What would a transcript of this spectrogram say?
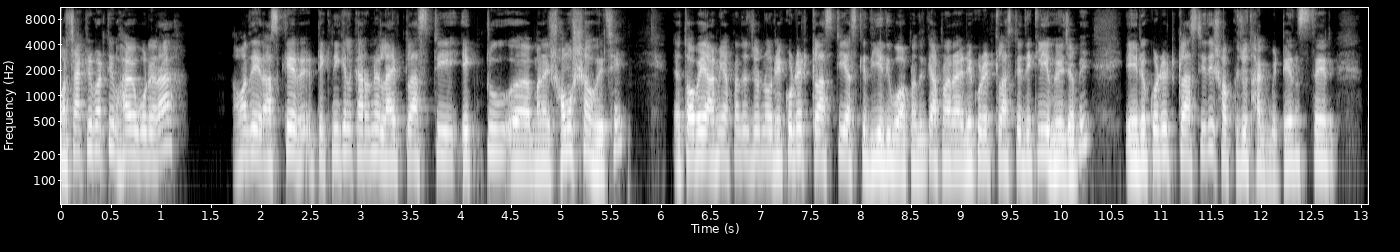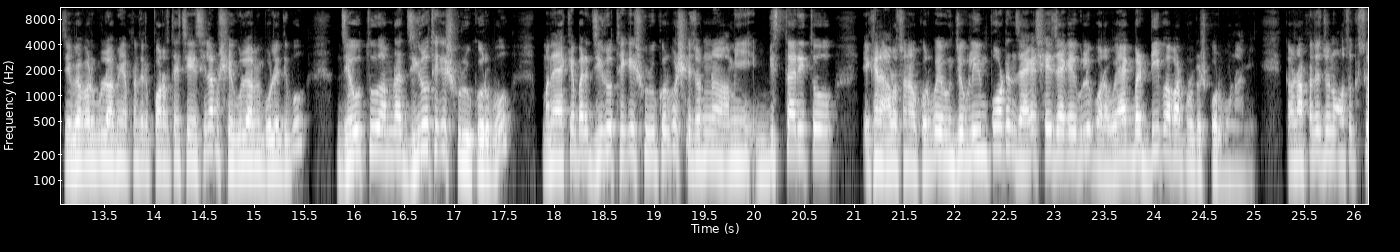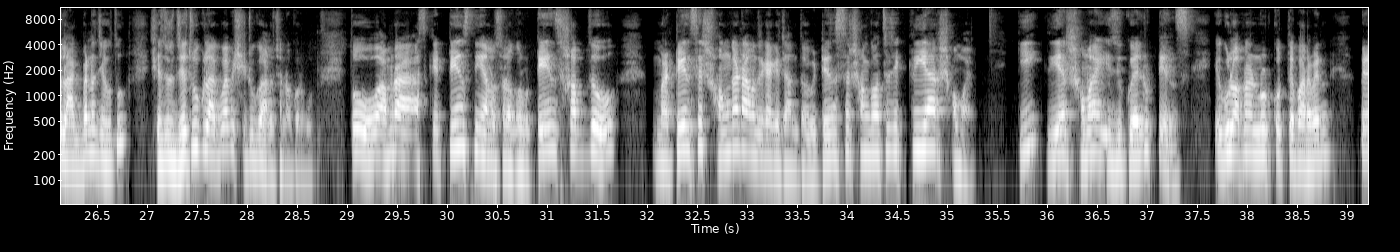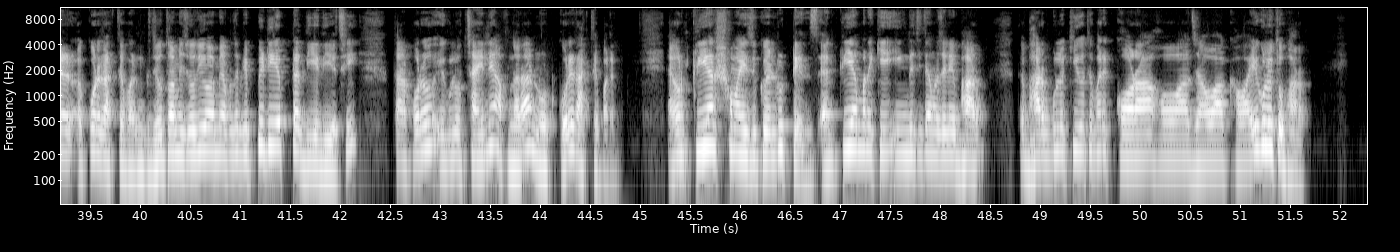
আমার চাকরি প্রার্থী ভাই বোনেরা, আমাদের আজকের টেকনিক্যাল কারণে লাইভ ক্লাসটি একটু মানে সমস্যা হয়েছে। তবে আমি আপনাদের জন্য রেকর্ডেড ক্লাসটি আজকে দিয়ে দিব আপনাদেরকে। আপনারা রেকর্ডেড ক্লাসটি দেখলেই হয়ে যাবে। এই রেকর্ডেড ক্লাসটিতে সব কিছু থাকবে টেন্সের যে ব্যাপারগুলো আমি আপনাদের পড়াতে চেয়েছিলাম, সেগুলো আমি বলে দিব। যেহেতু আমরা জিরো থেকে শুরু করব মানে একেবারে জিরো থেকে শুরু করব, সেজন্য আমি বিস্তারিত এখানে আলোচনা করব এবং যেগুলো ইম্পর্টেন্ট জায়গা, সেই জায়গাগুলো পড়াবো। একবার ডিপ আবার প্রবেশ করব না আমি। কারণ আপনাদের জন্য অত কিছু লাগবে না যেহেতু, সেজন্য যেটুকু লাগবে আমি সেটুকু আলোচনা করব। তো আমরা আজকে টেন্স নিয়ে আলোচনা করব। টেন্স শব্দ মানে টেন্সের সংজ্ঞাটা আমাদেরকে আগে জানতে হবে। টেন্সের সংজ্ঞা হচ্ছে যে ক্রিয়ার সময়। কি? ক্রিয়ার সময় ইজ ইকুয়াল টু টেন্স এগুলো আপনারা নোট করতে পারবেন করে রাখতে পারেন। যেহেতু আমি, যদিও আমি আপনাদেরকে পিডিএফটা দিয়ে দিয়েছি, তারপরেও এগুলো চাইলে আপনারা নোট করে রাখতে পারেন। এখন ক্রিয়ার সময় is equal to tense and ক্রিয়া মানে কি? ইংরেজিতে আমরা জানি ভার্ব তো ভার্বগুলো কি হতে পারে? করা, হওয়া, যাওয়া, খাওয়া, এগুলোই তো ভার্ব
